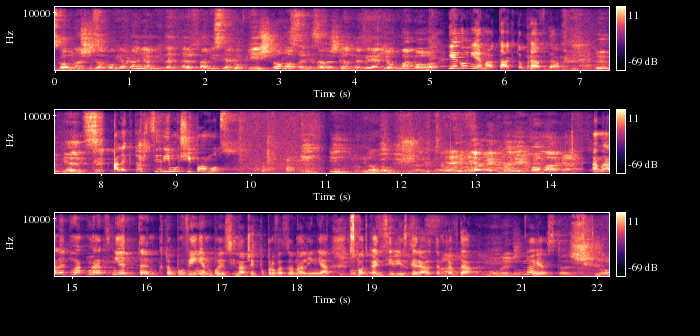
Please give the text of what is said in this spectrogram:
zgodności z opowiadaniami, ten elf tam jest jako pięść do nosa, niezależnie od tego, jaki on ma kolor. Jego nie ma, tak, to prawda. Więc, Ale ktoś Ciri musi pomóc. no dobrze. Nie wiemy, kto jej pomaga. A no ale tu akurat nie ten, kto powinien, bo jest inaczej poprowadzona linia spotkań Ciri z Geraltem, prawda? W tym momencie. No jest. Też, no.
